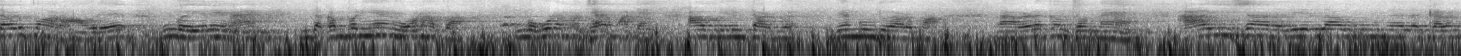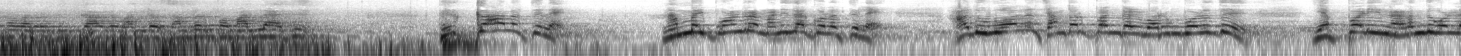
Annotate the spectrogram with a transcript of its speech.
தடுப்பாரான் அவர். உங்கள் இறைவன் இந்த கம்பெனியே எனக்கு ஓனாப்பான் உங்கள் கூட நான் சேர மாட்டேன். அப்படின்ட்டாங்க. எங்கள் வீட்டுக்காரம்மா நான் விளக்கம் சொன்னேன். ஆயிஷா ரலியல்லாவுக்கு மேலே கலங்க வர்றதுக்காக வந்த சந்தர்ப்பம் அல்ல அது. பிற்காலத்தில் நம்மை போன்ற மனித குலத்தில். அதுபோல சந்தர்ப்பங்கள் வரும் பொழுது எப்படி நடந்து கொள்ள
